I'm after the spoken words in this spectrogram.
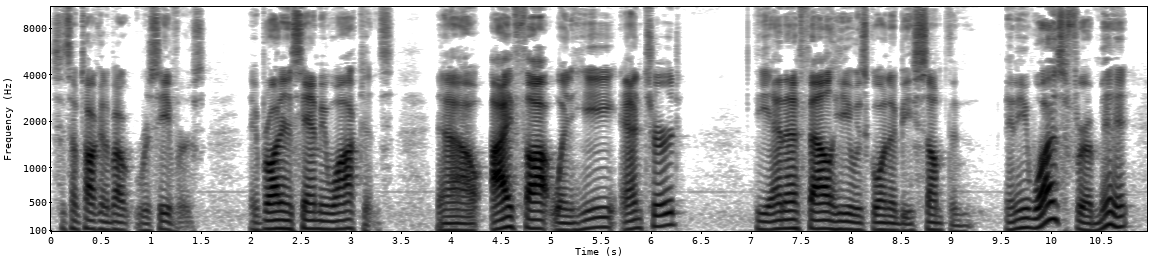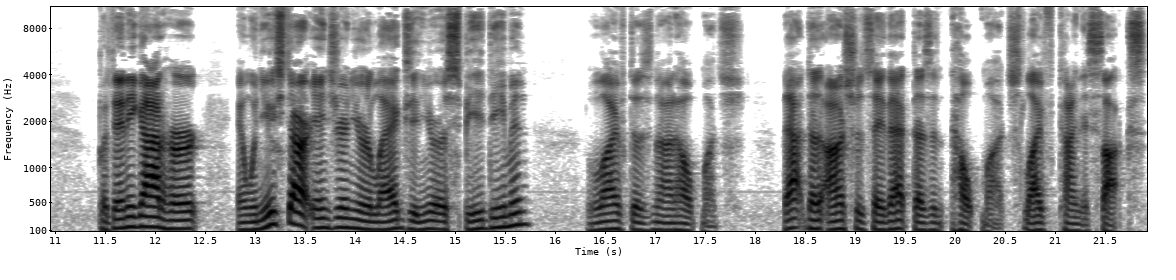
since I'm talking about receivers. They brought in Sammy Watkins. Now, I thought when he entered the NFL, he was going to be something. And he was for a minute, but then he got hurt. And when you start injuring your legs and you're a speed demon, life does not help much. That does, I should say that doesn't help much. Life kind of sucks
